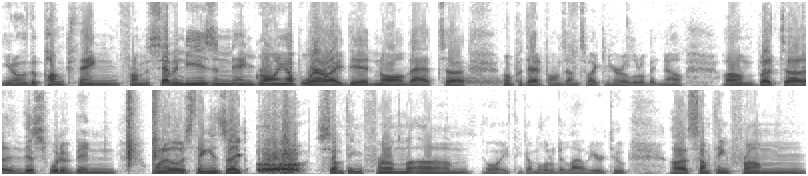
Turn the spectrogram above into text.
you know, the punk thing from the 70s and, and growing up where I did and all that. Uh, I'm going to put the headphones on so I can hear a little bit now. Um, but uh, this would have been one of those things like, oh, something from, um, oh, I think I'm a little bit loud here too. Uh, something from.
